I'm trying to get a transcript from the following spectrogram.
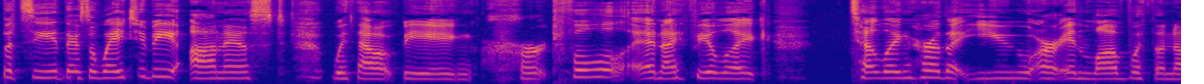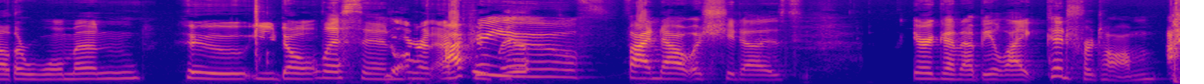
but see, there's a way to be honest without being hurtful. And I feel like telling her that you are in love with another woman who you don't Listen, you after you find out what she does, you're gonna be like, good for Tom.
